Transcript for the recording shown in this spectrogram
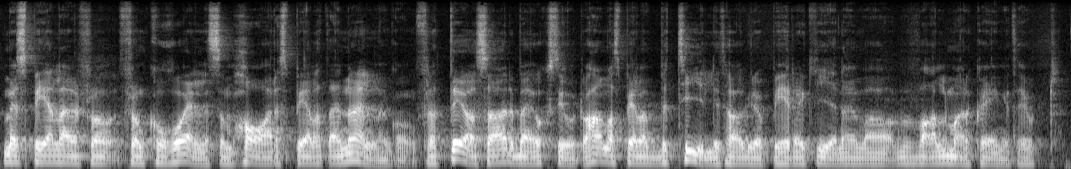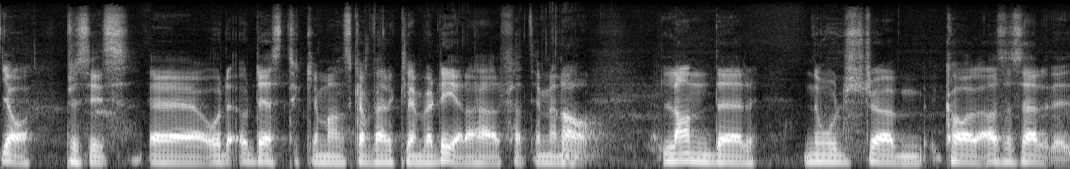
med spelare från, från KHL som har spelat NHL någon gång. För att det har Söderberg också gjort och han har spelat betydligt högre upp i hierarkin än vad Wallmark och gänget har gjort. Ja, precis. Eh, och, det, och det tycker man ska verkligen värdera här, för att jag menar, Ja. Lander, Nordström, Karl, alltså så här,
